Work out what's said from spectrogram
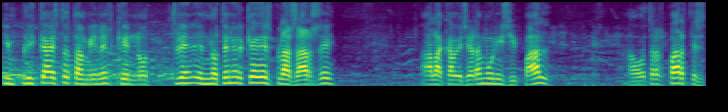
Implica esto también el que no, no tener que desplazarse a la cabecera municipal, a otras partes.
